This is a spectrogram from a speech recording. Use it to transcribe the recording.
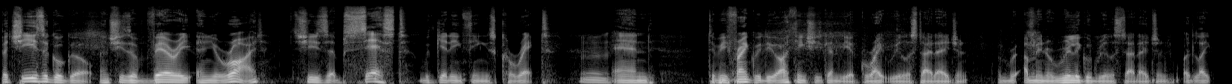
but she is a good girl, and she's a very, and you're right, she's obsessed with getting things correct, mm. and to be frank with you, I think she's going to be a great real estate agent. I mean, a really good real estate agent, like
